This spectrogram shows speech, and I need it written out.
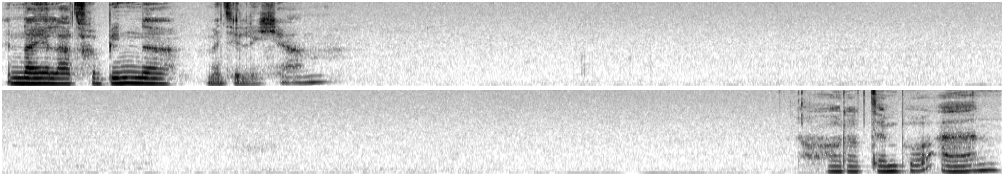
en dat je laat verbinden met je lichaam. hou dat tempo aan.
